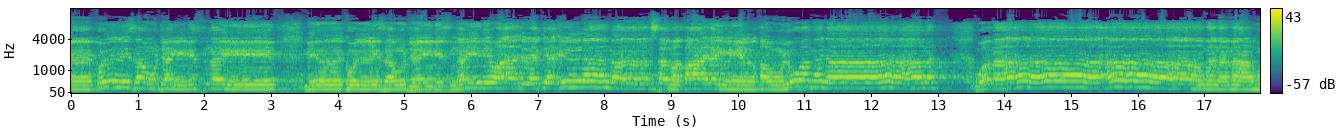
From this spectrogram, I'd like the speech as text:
من كل زوجين اثنين. من كل زوجين اثنين وأهلك إلا من سبق عليه القول ومن آمن وما آمن معه.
